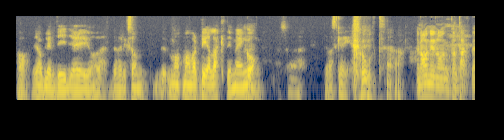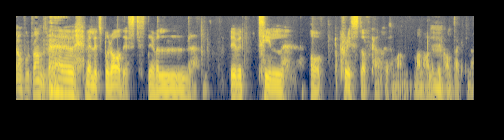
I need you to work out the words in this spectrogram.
ja, jag blev DJ och det var liksom... Man, man var delaktig med en gång. Så, det var skoj. Coolt. Men har ni någon kontakt med dem fortfarande? Väldigt sporadiskt. Det är väl... Det är väl till och Christoph kanske som man, man har lite kontakt med.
